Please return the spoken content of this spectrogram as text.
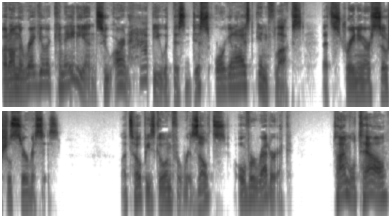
but on the regular Canadians who aren't happy with this disorganized influx that's straining our social services. Let's hope he's going for results over rhetoric. Time will tell,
